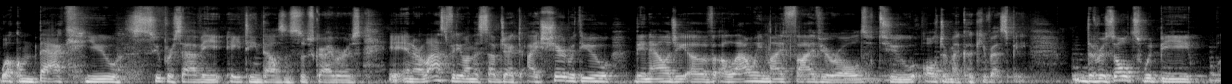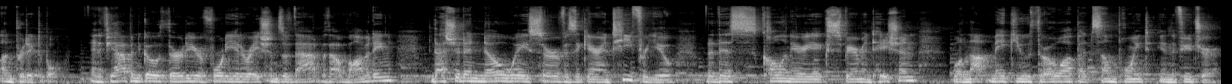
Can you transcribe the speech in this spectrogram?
Welcome back, you super savvy 18,000 subscribers. In our last video on this subject, I shared with you the analogy of allowing my five year old to alter my cookie recipe. The results would be unpredictable. And if you happen to go 30 or 40 iterations of that without vomiting, that should in no way serve as a guarantee for you that this culinary experimentation will not make you throw up at some point in the future.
